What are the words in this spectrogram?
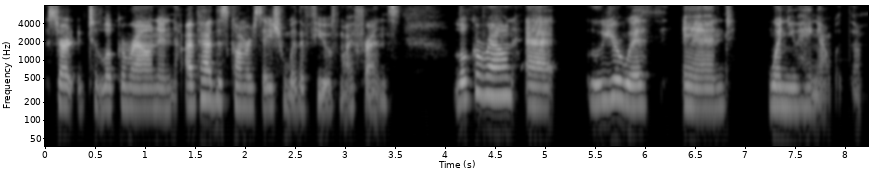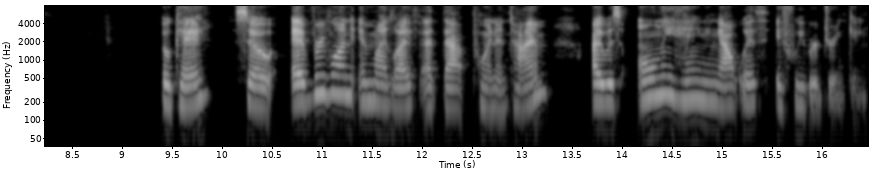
started to look around and I've had this conversation with a few of my friends. Look around at who you're with and when you hang out with them. Okay? So, everyone in my life at that point in time, I was only hanging out with if we were drinking.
